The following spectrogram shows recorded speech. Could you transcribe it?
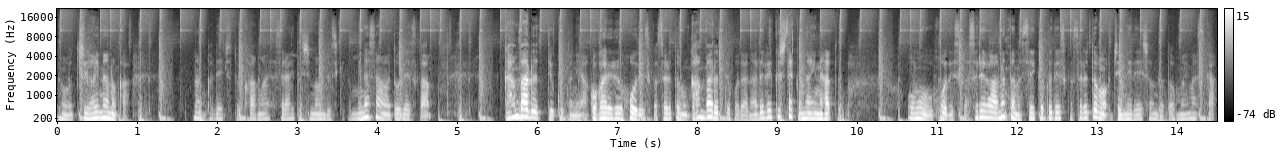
の違いなのかなんかねちょっと考えさせられてしまうんですけど皆さんはどうですか？頑張るっていうことに憧れる方ですか？それとも頑張るってことはなるべくしたくないなと思う方ですか？それはあなたの性格ですか？それともジェネレーションだと思いますか？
